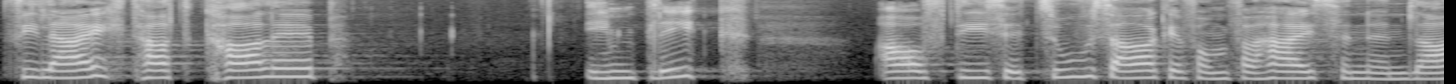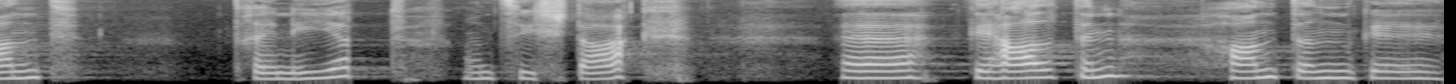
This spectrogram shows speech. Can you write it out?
vielleicht hat Kaleb im Blick auf diese Zusage vom verheißenen Land trainiert und sich stark äh, gehalten, Handen, ge,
